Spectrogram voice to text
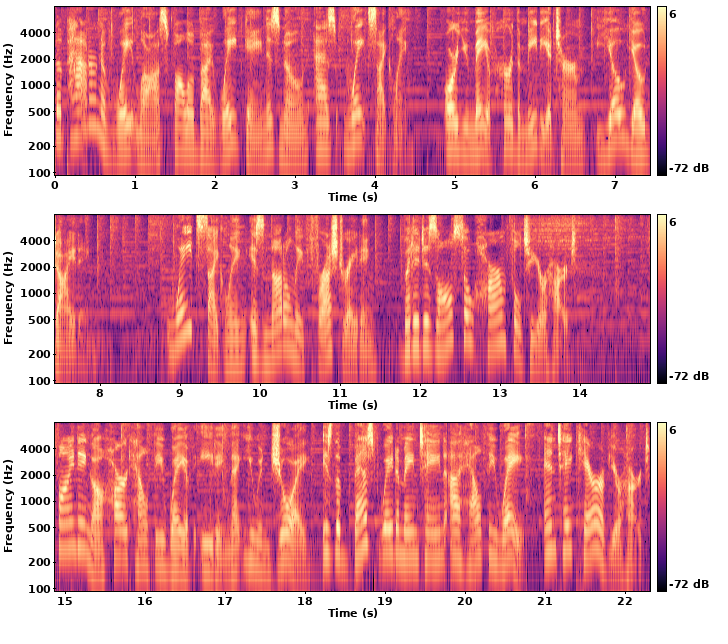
The pattern of weight loss followed by weight gain is known as weight cycling, or you may have heard the media term yo yo dieting. Weight cycling is not only frustrating, but it is also harmful to your heart. Finding a heart healthy way of eating that you enjoy is the best way to maintain a healthy weight and take care of your heart.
